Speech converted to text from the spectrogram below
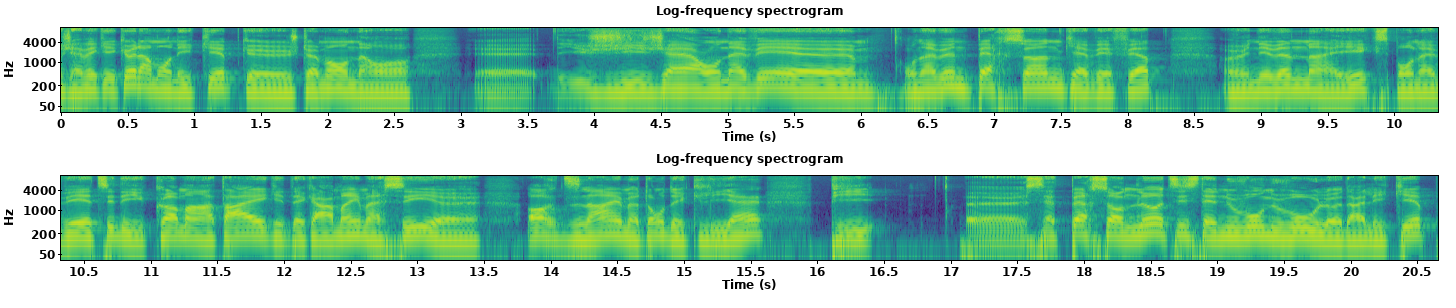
j'avais quelqu'un dans mon équipe que justement on, a... Euh, on avait euh, on avait une personne qui avait fait un événement X, puis on avait des commentaires qui étaient quand même assez euh, ordinaires, mettons, de clients. Puis cette personne-là, c'était nouveau, nouveau là, dans l'équipe.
